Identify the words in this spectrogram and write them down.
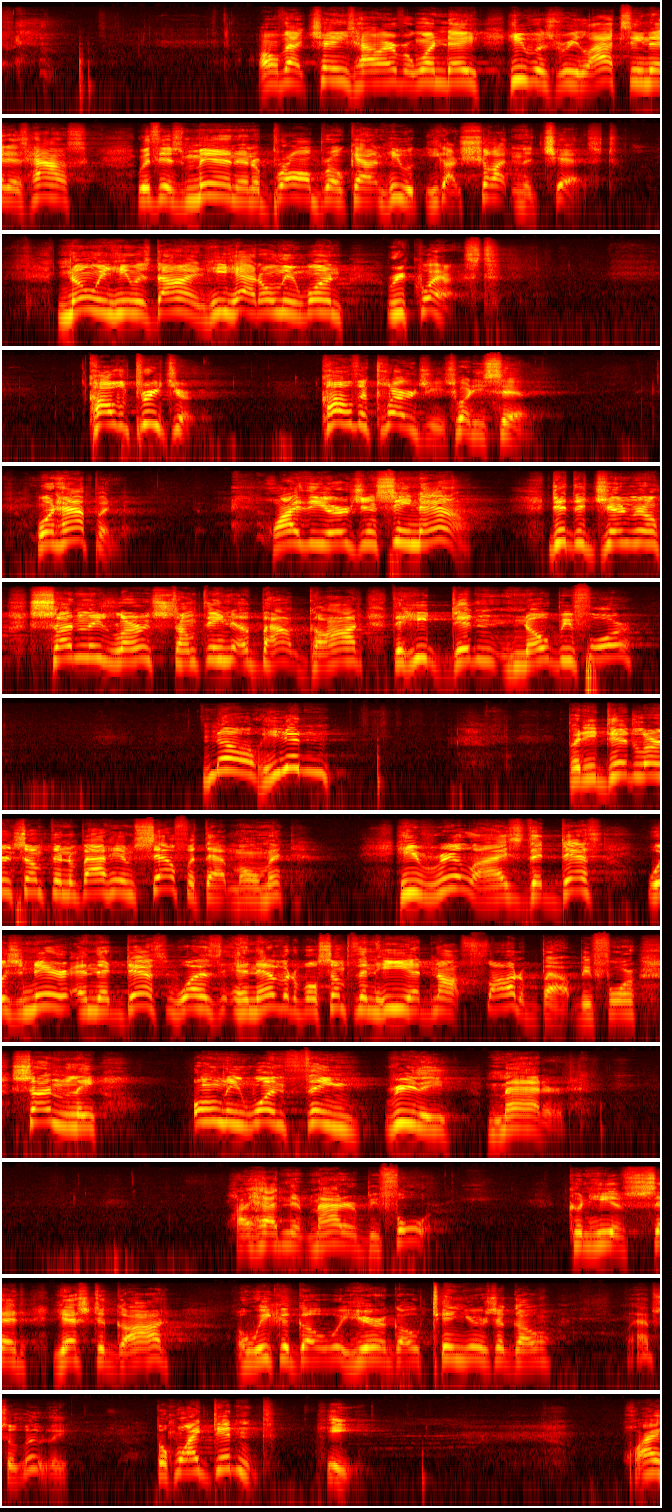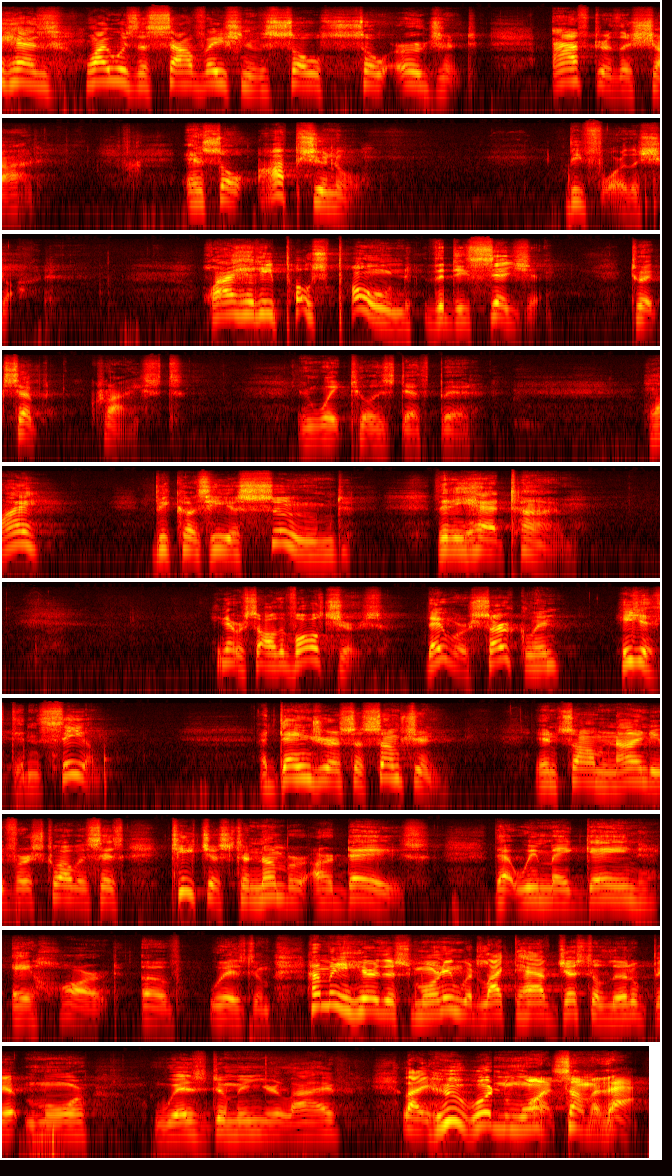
All that changed, however, one day he was relaxing at his house with his men and a brawl broke out and he, he got shot in the chest. Knowing he was dying, he had only one request call the preacher, call the clergy, is what he said. What happened? Why the urgency now? Did the general suddenly learn something about God that he didn't know before? No, he didn't. But he did learn something about himself at that moment. He realized that death was near and that death was inevitable, something he had not thought about before. Suddenly, only one thing really mattered. Why hadn't it mattered before? Couldn't he have said yes to God a week ago, a year ago, 10 years ago? Absolutely. But why didn't he? Why, has, why was the salvation of his soul so urgent after the shot and so optional before the shot? Why had he postponed the decision to accept Christ? And wait till his deathbed. Why? Because he assumed that he had time. He never saw the vultures. They were circling, he just didn't see them. A dangerous assumption. In Psalm 90, verse 12, it says, Teach us to number our days that we may gain a heart of wisdom. How many here this morning would like to have just a little bit more wisdom in your life? Like, who wouldn't want some of that?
